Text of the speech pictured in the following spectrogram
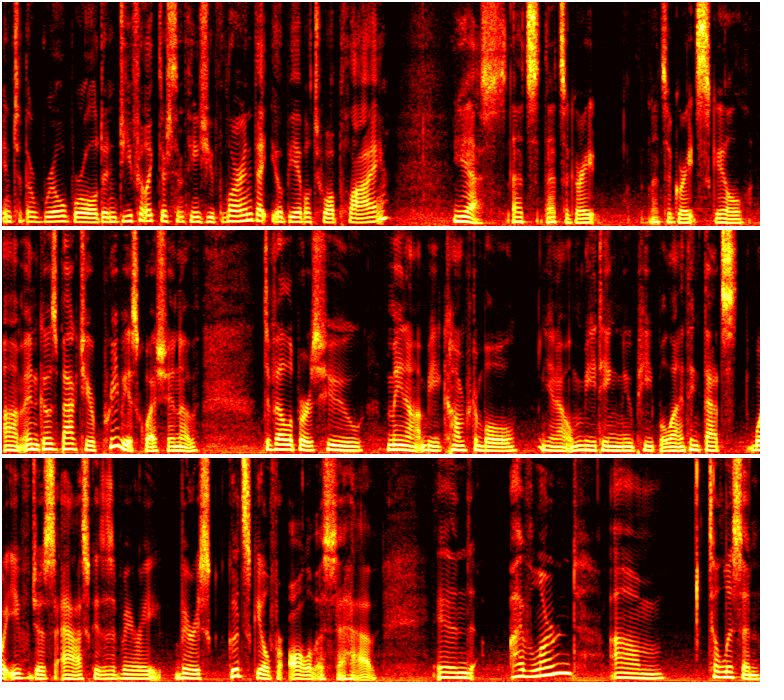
into the real world? And do you feel like there's some things you've learned that you'll be able to apply? Yes, that's that's a great that's a great skill, um, and it goes back to your previous question of developers who may not be comfortable, you know, meeting new people. And I think that's what you've just asked is a very, very good skill for all of us to have. And I've learned um, to listen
